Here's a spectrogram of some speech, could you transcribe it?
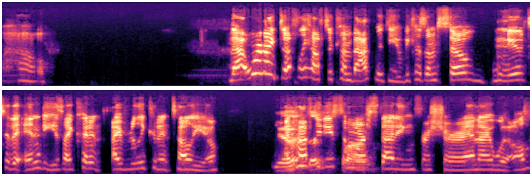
wow. That one I definitely have to come back with you because I'm so new to the Indies. I couldn't, I really couldn't tell you. Yeah, I have to do some more studying for sure, and I will.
